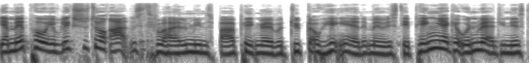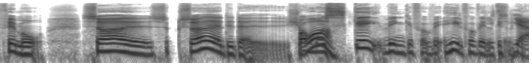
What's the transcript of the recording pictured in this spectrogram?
Jeg er med på, jeg vil ikke synes, det var rart, hvis det var alle mine sparepenge, og jeg var dybt afhængig af det, men hvis det er penge, jeg kan undvære de næste fem år, så, øh, så, så er det da sjovere. Og måske vinke for, helt farvel til. Ja,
